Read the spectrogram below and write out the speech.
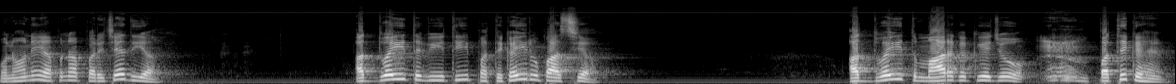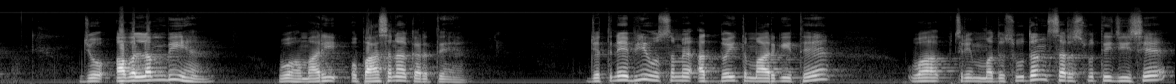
उन्होंने अपना परिचय दिया। अद्वैत वीथि पथिकई रूपास्य अद्वैत मार्ग के जो पथिक हैं, जो अवलंबी हैं, वो हमारी उपासना करते हैं। जितने भी उस समय अद्वैत मार्गी थे, वह श्री मधुसूदन सरस्वती जी से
